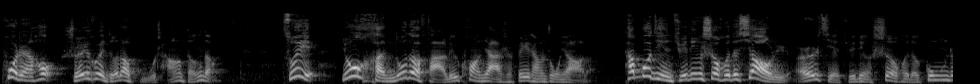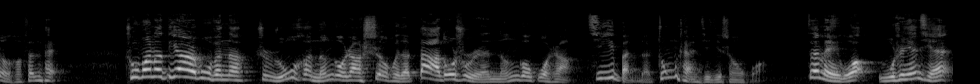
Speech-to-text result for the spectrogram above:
破产后谁会得到补偿等等？所以有很多的法律框架是非常重要的。它不仅决定社会的效率，而且决定社会的公正和分配。处方的第二部分呢，是如何能够让社会的大多数人能够过上基本的中产阶级生活？在美国，五十年前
